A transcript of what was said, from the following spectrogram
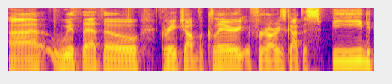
Uh, with that, though, great job, Leclerc. Ferrari's got the speed.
